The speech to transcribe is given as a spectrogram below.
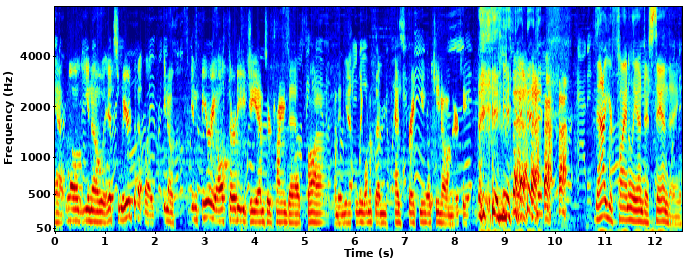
Yeah, well, you know, it's weird that like, you know, in theory all 30 GMs are trying to have fun, and yet only one of them has Frank Ntilikina on their team. now you're finally understanding.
